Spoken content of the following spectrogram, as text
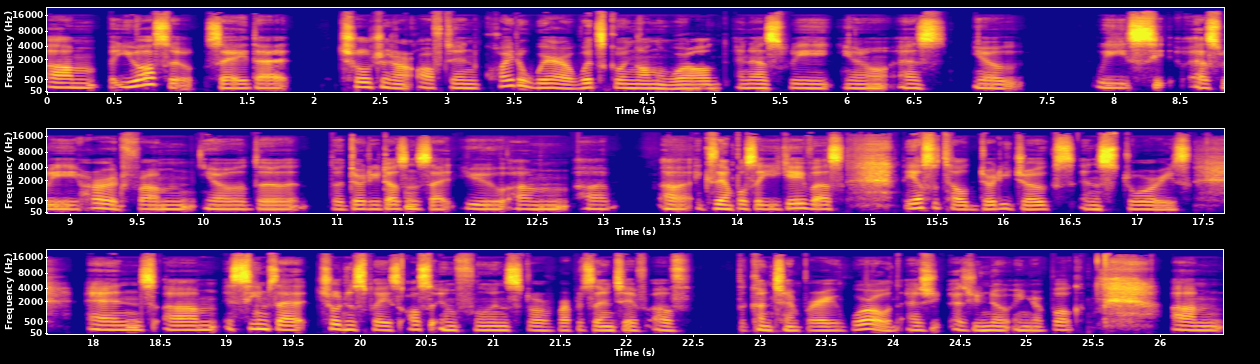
Um, but you also say that children are often quite aware of what's going on in the world, and as we, you know, as you know, we see, as we heard from, you know, the the dirty dozens that you um, uh, uh, examples that you gave us, they also tell dirty jokes and stories. And um, it seems that children's play is also influenced or representative of the contemporary world, as you, as you note in your book. Um,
